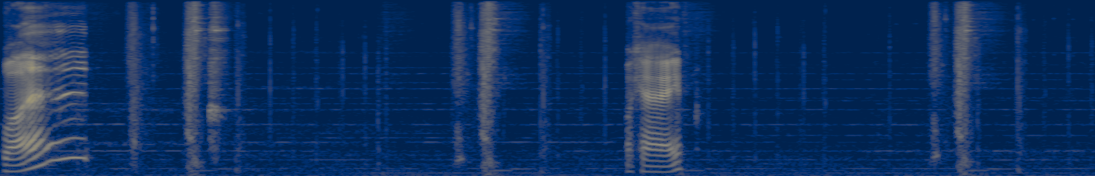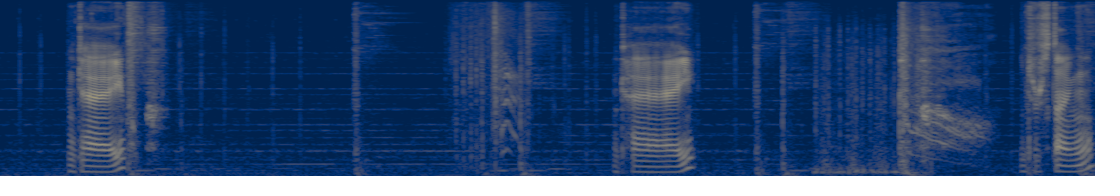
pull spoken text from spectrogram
What? Okay. Okay. Okay. Interesting.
